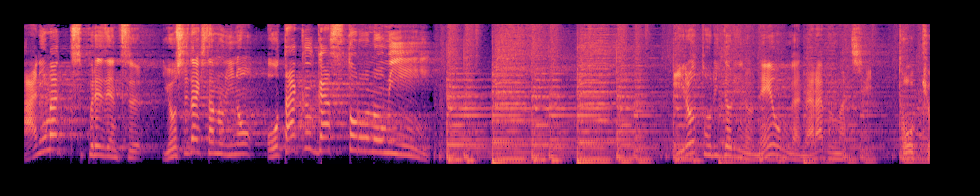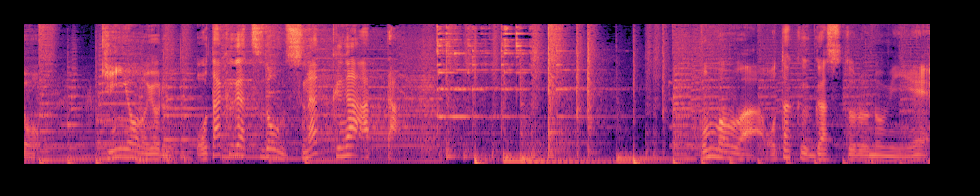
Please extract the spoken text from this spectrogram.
アニマックスプレゼンツ吉田久典のオタクガストロノミ。ー色とりどりのネオンが並ぶ街東京。金曜の夜オタクが集うスナックがあった。こんばんはオタクガストロノミー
